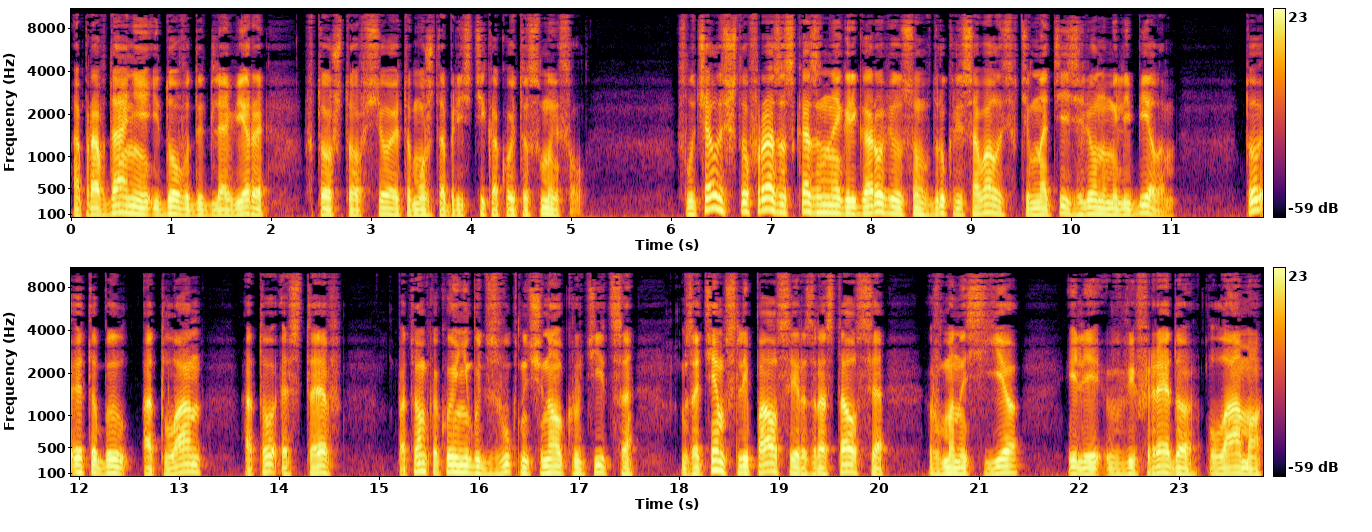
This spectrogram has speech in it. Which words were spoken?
оправдания и доводы для веры в то, что все это может обрести какой-то смысл. Случалось, что фраза, сказанная Григоровиусом, вдруг рисовалась в темноте зеленым или белым – то это был Атлан, а то Эстеф. Потом какой-нибудь звук начинал крутиться, затем слепался и разрастался в Монесье, или в Вифредо Ламо,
